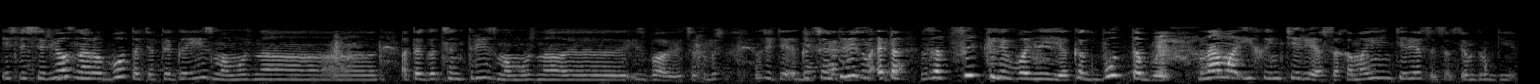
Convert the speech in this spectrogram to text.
Если серьезно работать от эгоизма, можно от эгоцентризма можно э, избавиться. То есть, смотрите, эгоцентризм это зацикливание, как будто бы на моих интересах, а мои интересы совсем другие.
